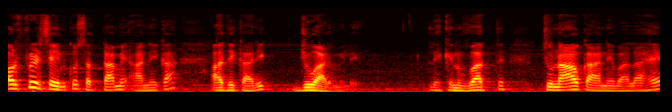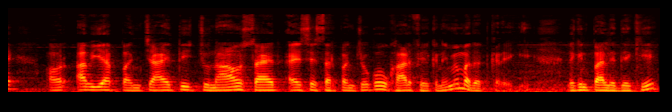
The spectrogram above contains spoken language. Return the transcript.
और फिर से इनको सत्ता में आने का आधिकारिक जुआड़ मिले। लेकिन वक्त चुनाव का आने वाला है और अब यह पंचायती चुनाव शायद ऐसे सरपंचों को उखाड़ फेंकने में मदद करेगी। लेकिन पहले देखिए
